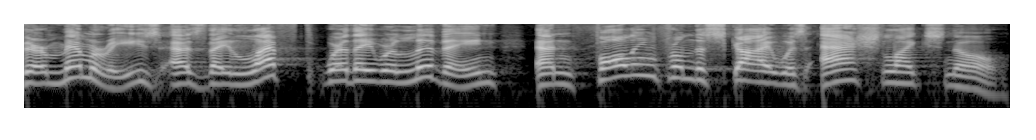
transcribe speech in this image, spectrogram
their memories as they left where they were living, and falling from the sky was ash like snow.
